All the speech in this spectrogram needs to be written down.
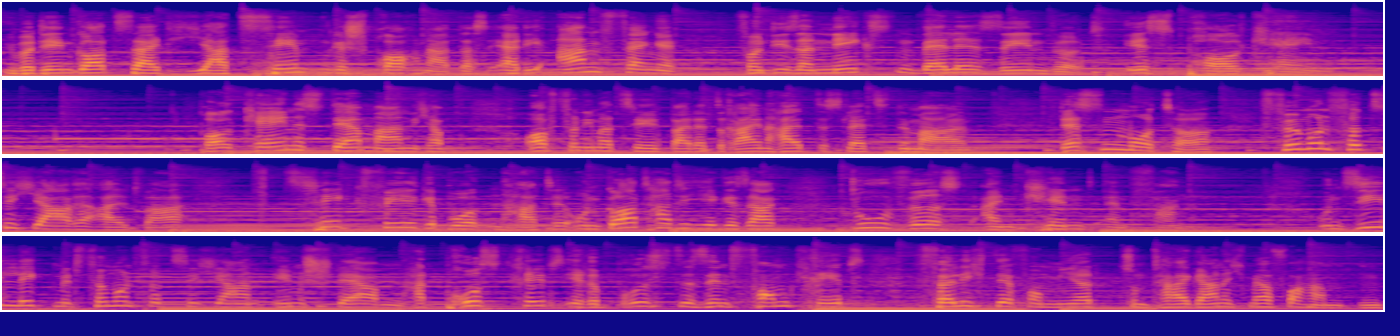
über den Gott seit Jahrzehnten gesprochen hat, dass er die Anfänge von dieser nächsten Welle sehen wird, ist Paul Kane. Paul Kane ist der Mann, ich habe oft von ihm erzählt, bei der dreieinhalb das letzte Mal, dessen Mutter 45 Jahre alt war, zig Fehlgeburten hatte und Gott hatte ihr gesagt, du wirst ein Kind empfangen. Und sie liegt mit 45 Jahren im Sterben, hat Brustkrebs, ihre Brüste sind vom Krebs völlig deformiert, zum Teil gar nicht mehr vorhanden,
